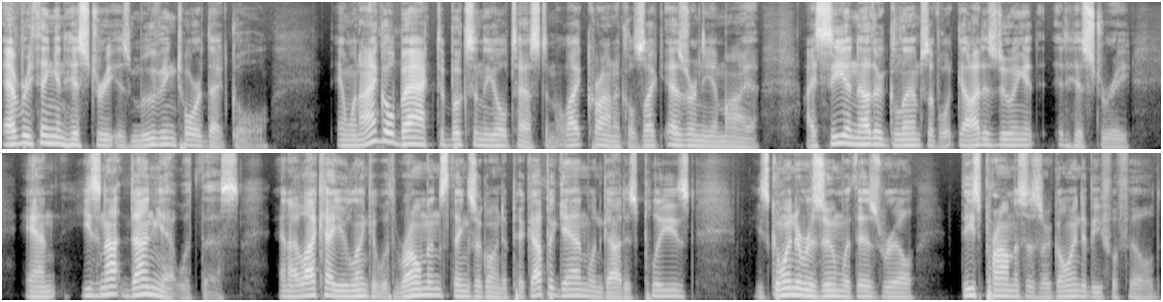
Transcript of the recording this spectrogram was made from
Everything in history is moving toward that goal. And when I go back to books in the Old Testament, like Chronicles, like Ezra and Nehemiah, I see another glimpse of what God is doing at, at history. And he's not done yet with this. And I like how you link it with Romans. Things are going to pick up again when God is pleased. He's going to resume with Israel. These promises are going to be fulfilled.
